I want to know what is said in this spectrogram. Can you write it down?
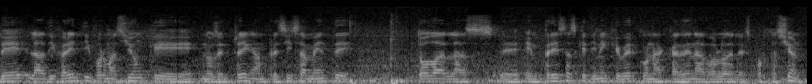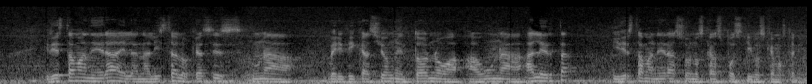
de la diferente información que nos entregan precisamente todas las eh, empresas que tienen que ver con la cadena de valor de la exportación. Y de esta manera el analista lo que hace es una verificación en torno a, una alerta y de esta manera son los casos positivos que hemos tenido.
